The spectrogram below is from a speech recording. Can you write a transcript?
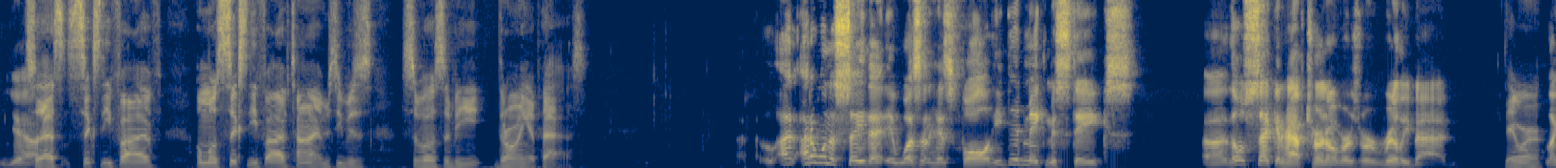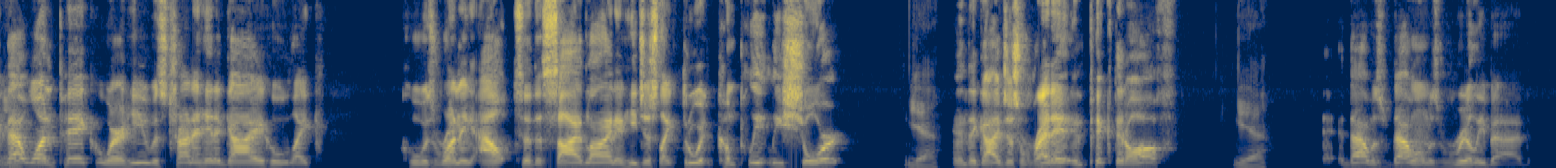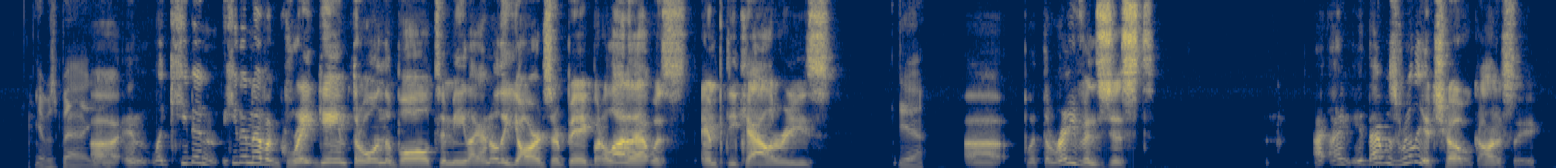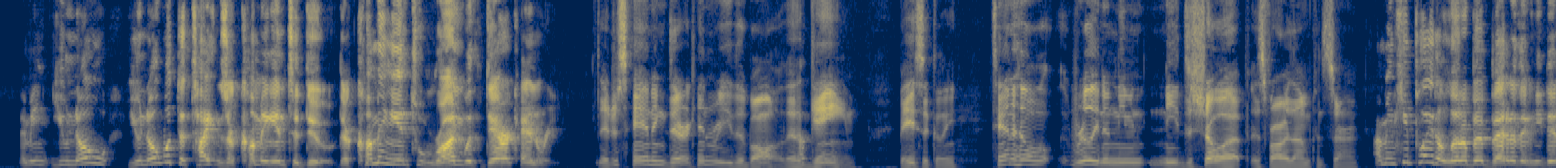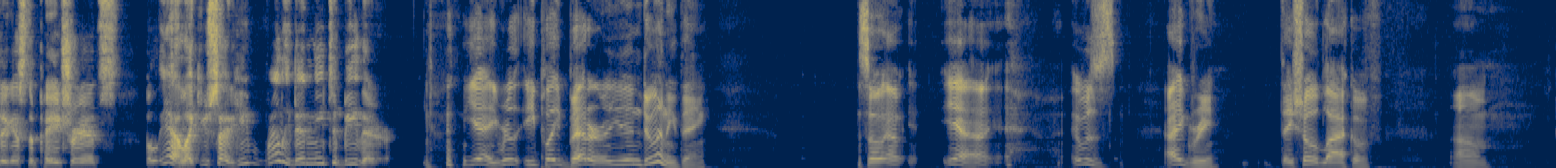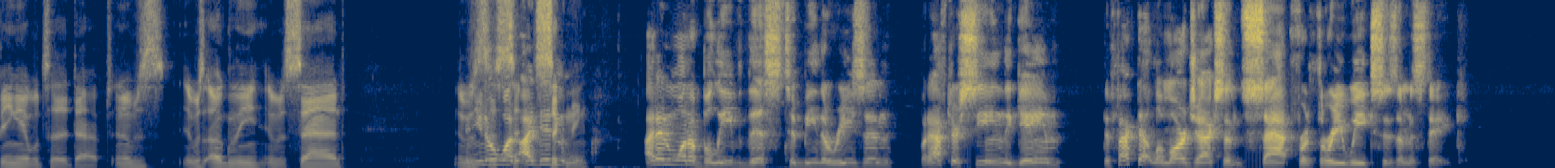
Yeah. So that's 65, almost 65 times he was supposed to be throwing a pass. I, I don't want to say that it wasn't his fault. He did make mistakes. Uh, those second half turnovers were really bad. They were Like yeah. that one pick where he was trying to hit a guy who like who was running out to the sideline and he just like threw it completely short Yeah, and the guy just read it and picked it off. yeah, That was that one was really bad. It was bad. Yeah. Uh, and like he didn't he didn't have a great game throwing the ball to me. Like I know the yards are big, but a lot of that was empty calories. yeah, Uh, but the Ravens just I, I that was really a choke, honestly. I mean, you know, you know what the Titans are coming in to do. They're coming in to run with Derrick Henry. They're just handing Derrick Henry the ball, the game, basically. Tannehill really didn't even need to show up, as far as I'm concerned. I mean, he played a little bit better than he did against the Patriots, but yeah, like you said, he really didn't need to be there. yeah, he really he played better. He didn't do anything. So uh, yeah, it was. I agree. They showed lack of um, being able to adapt, and it was it was ugly. It was sad. It was and you know what? I didn't. Sickening. I didn't want to believe this to be the reason, but after seeing the game, the fact that Lamar Jackson sat for three weeks is a mistake.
